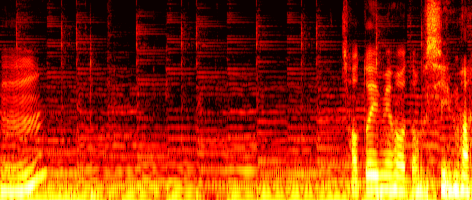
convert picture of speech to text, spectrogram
嗯？朝对面有东西吗？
